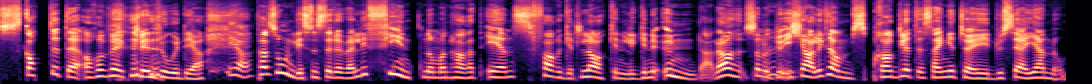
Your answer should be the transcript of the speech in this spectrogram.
skattete arveklenodier. Ja. Personlig syns jeg det er veldig fint når man har et ensfarget laken liggende under, da. Sånn at du ikke har liksom spraglete sengetøy du ser gjennom.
